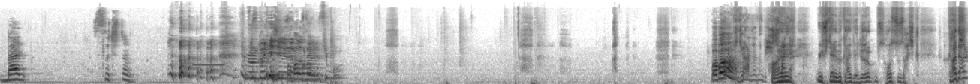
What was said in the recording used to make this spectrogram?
Ben sıçtım. Psikolojimizi babam mı lan bozuyoruz. Kim bu? Baba! Yardım bir şey. Hadi. Hayır. Müşterimi kaybediyorum. Sonsuz aşk. Kader.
